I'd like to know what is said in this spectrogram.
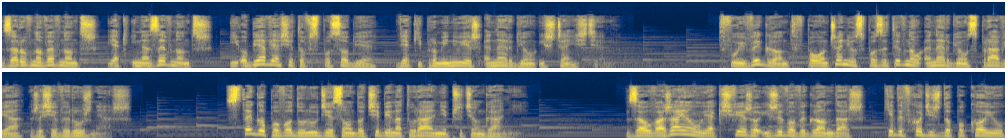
zarówno wewnątrz, jak i na zewnątrz, i objawia się to w sposobie, w jaki promieniujesz energią i szczęściem. Twój wygląd w połączeniu z pozytywną energią sprawia, że się wyróżniasz. Z tego powodu ludzie są do ciebie naturalnie przyciągani. Zauważają, jak świeżo i żywo wyglądasz, kiedy wchodzisz do pokoju,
